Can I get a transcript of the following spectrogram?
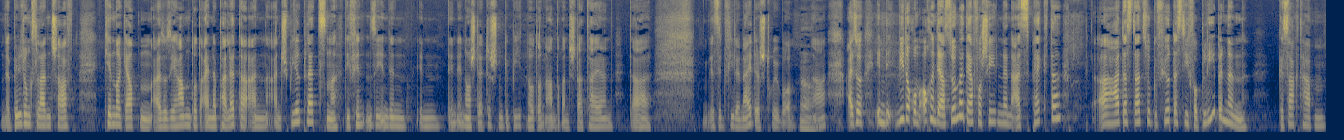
Bildungslandschaft, Kindergärten. Also Sie haben dort eine Palette an, an Spielplätzen. Die finden Sie in den, in den innerstädtischen Gebieten oder in anderen Stadtteilen. Da sind viele neidisch drüber. Ja. Ja. Also in, wiederum auch in der Summe der verschiedenen Aspekte äh, hat das dazu geführt, dass die Verbliebenen gesagt haben,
